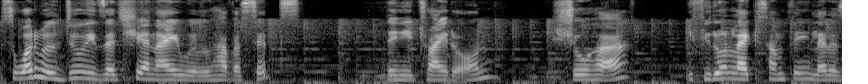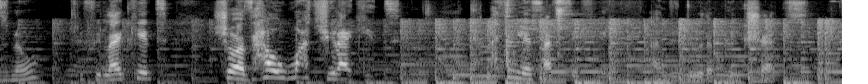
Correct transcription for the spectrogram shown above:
So what we'll do is that she and I will have a sit. Then you try it on, show her. If you don't like something, let us know. If you like it, show us how much you like it. I think let's start safely and we do the pink shirts.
